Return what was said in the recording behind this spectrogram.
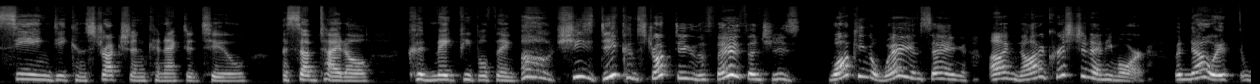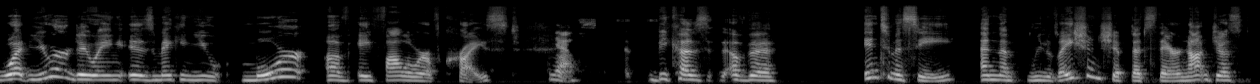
seeing deconstruction connected to a subtitle could make people think, oh, she's deconstructing the faith and she's walking away and saying, I'm not a Christian anymore. But no, it what you are doing is making you more of a follower of Christ. Yes. Because of the intimacy and the relationship that's there, not just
